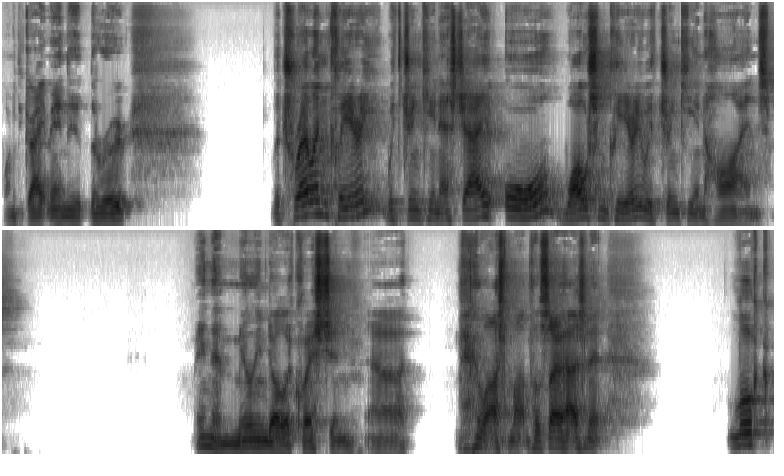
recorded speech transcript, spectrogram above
one of the great men, the, the root. Latrell and Cleary with Drinky and SJ, or Walsh and Cleary with Drinky and Hynes. Been the million dollar question uh, last month or so, hasn't it? Look.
